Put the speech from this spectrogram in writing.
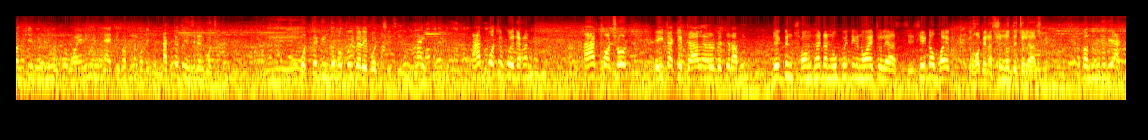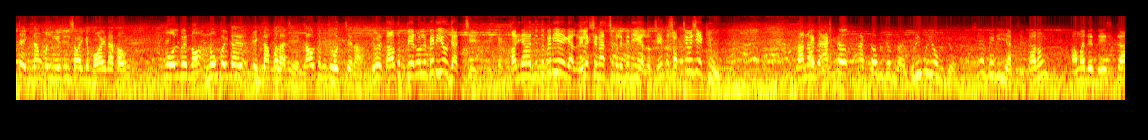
মানুষের বিন্দুমাত্র ভয় নেই এবং একই ঘটনা ঘটে একটা তো ইনসিডেন্ট বলছি প্রত্যেক দিন তো নব্বইটা রেপ হচ্ছে এক বছর করে দেখান। এক বছর এইটাকে ট্রায়াল অ্যান্ড বেসে রাখুন। দেখবেন সংখ্যাটা নব্বই থেকে নয় চলে আসছে। সেটাও ভয় হবে না শূন্যতে চলে আসবে। কারণ তুমি যদি একটা এক্সাম্পল নিয়ে যদি সবাইকে ভয় দেখাও বলবে নব্বইটা এক্সাম্পল আছে কাউ তো কিছু হচ্ছে না। এবারে তারা তো পেরোলে বেরিয়েও যাচ্ছে। হরিয়ানাতে তো বেরিয়ে গেল ইলেকশন আসছে বলে বেরিয়ে গেল সে তো সবচেয়ে বেশি অ্যাকিউজ তার নামে তো একটা একটা অভিযোগ নয় ঘুরি ঘুরি অভিযোগ। সে বেরিয়ে যাচ্ছে কারণ আমাদের দেশটা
